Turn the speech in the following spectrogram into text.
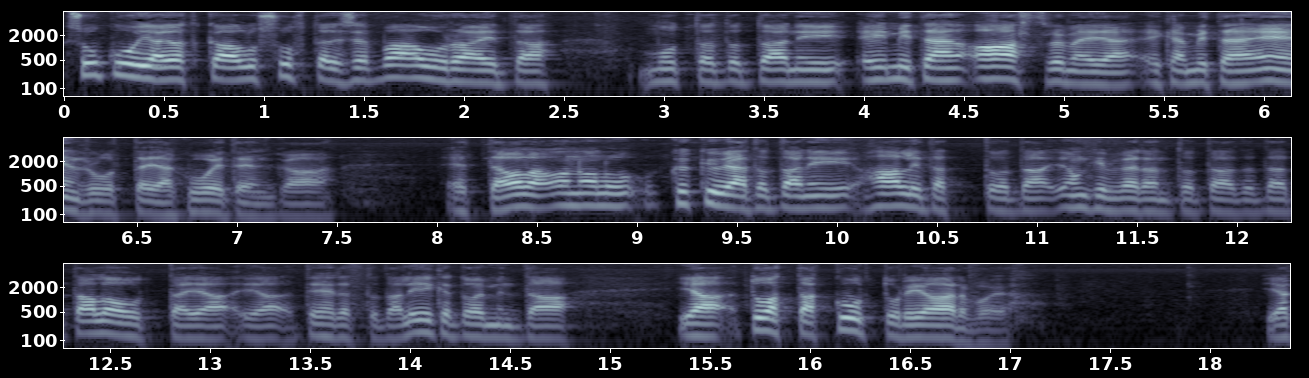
sukuja, jotka on ollut suhteellisen vauraita, mutta tota, niin, ei mitään Aaströmejä eikä mitään Enruutteja kuitenkaan. Että on ollut kykyä tota, niin, hallita tota, jonkin verran tota, tätä taloutta ja, ja tehdä tota, liiketoimintaa ja tuottaa kulttuuriarvoja. Ja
